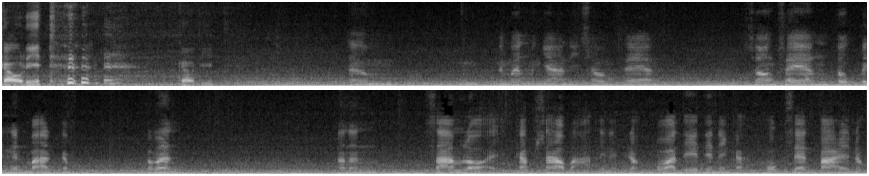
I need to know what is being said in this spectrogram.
เก้าลิตรเก้าลิตรเติมน้ำมันบางอย่างนี่สองแสนสองแสนตกเป็นเงินบาทกับประมาณอันนั้น สามร้อยกับเศร้าบาทนี่นะพี่น้องเพราะว่าเดทเนี่ยนี่ก็หกแสนปลายเนาะ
